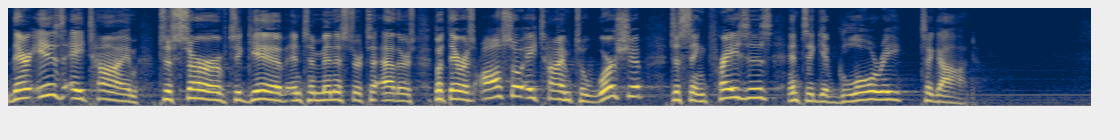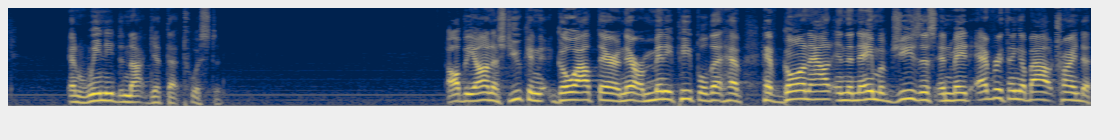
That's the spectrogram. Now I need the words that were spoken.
There is a time to serve, to give, and to minister to others, but there is also a time to worship, to sing praises, and to give glory to God. And we need to not get that twisted. I'll be honest, you can go out there, and there are many people that have, have gone out in the name of Jesus and made everything about trying to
